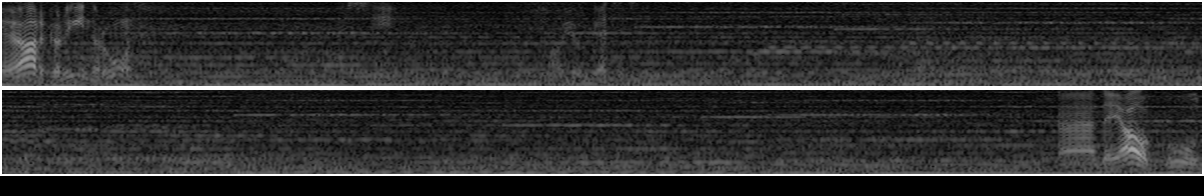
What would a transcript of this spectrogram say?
There are green rune. I see. How you get it? Uh, they are good.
